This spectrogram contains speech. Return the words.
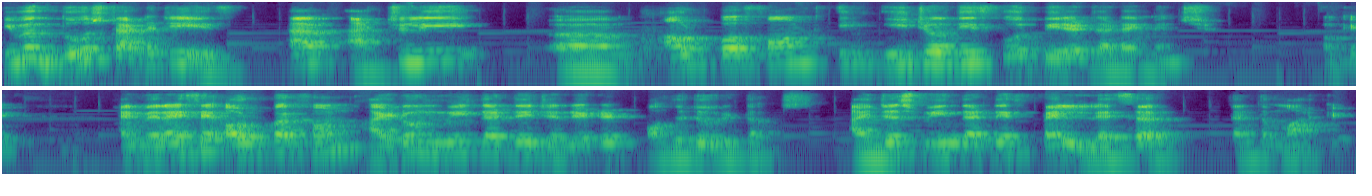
Even those strategies have actually um, outperformed in each of these four periods that I mentioned. Okay. And when I say outperformed, I don't mean that they generated positive returns. I just mean that they fell lesser than the market.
